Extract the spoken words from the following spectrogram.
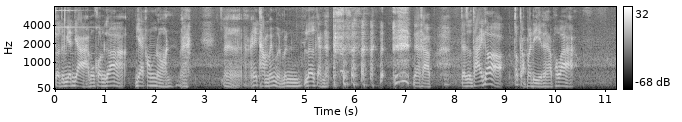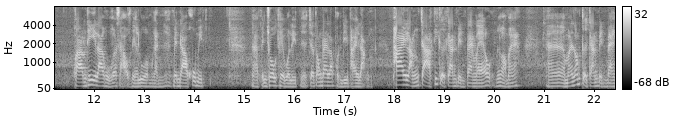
จดทะเบียนหย่าบางคนก็แยกห้องนอนนะ ให้ทำให้เหมือนมันเลิกกันนะนะครับ แต่สุดท้ายก็ต้องกลับมาดีนะครับ เพราะว่าความที่ราหูกับเสาร์เนี่ยรวมกัน เป็นดาวคู่มิตรนะเป็นโชคเทวฤทธิ์เนี่ยจะต้องได้รับผลดีภายหลัง ภายหลังจากที่เกิดการเปลี่ยนแปลงแล้วนึกออกไหมอ่ามันต้องเกิดการเปลี่ยนแปลง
